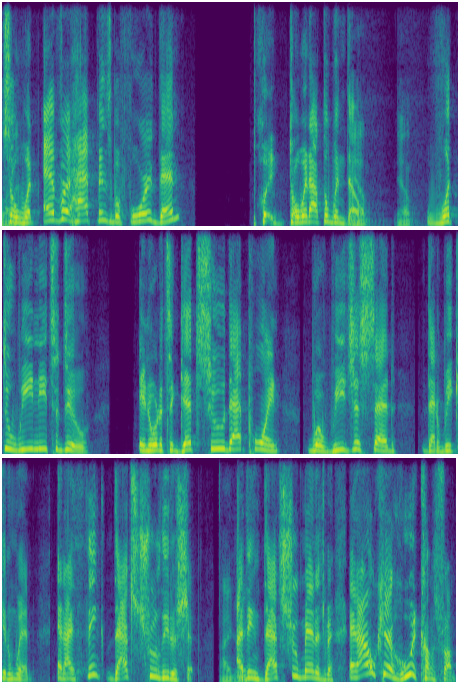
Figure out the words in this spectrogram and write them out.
So it. whatever happens before then, put throw it out the window. Yep. Yep. What do we need to do in order to get to that point where we just said that we can win? And I think that's true leadership. I agree. I think that's true management. And I don't care who it comes from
